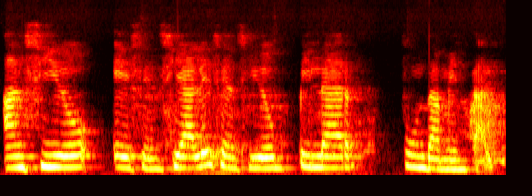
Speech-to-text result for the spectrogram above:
han sido esenciales y han sido un pilar fundamental.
